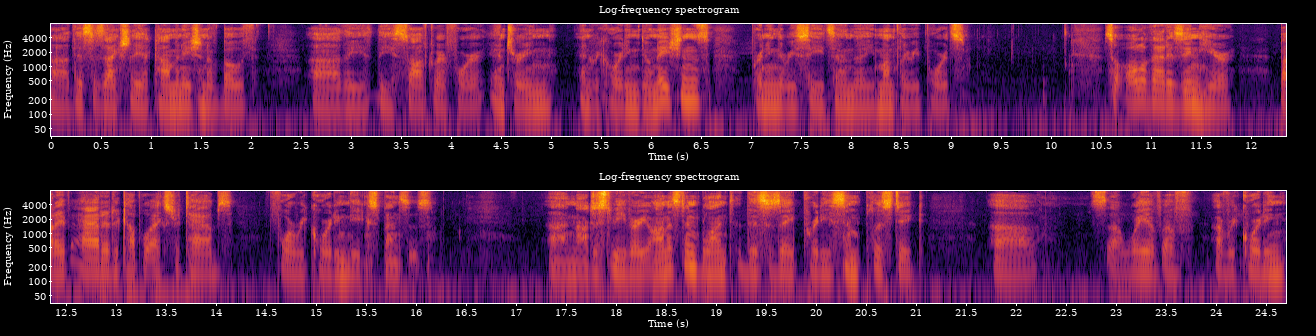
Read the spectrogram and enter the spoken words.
uh, this is actually a combination of both uh, the, the software for entering and recording donations, printing the receipts, and the monthly reports. So all of that is in here, but I've added a couple extra tabs for recording the expenses. Uh, now, just to be very honest and blunt, this is a pretty simplistic uh, way of, of, of recording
